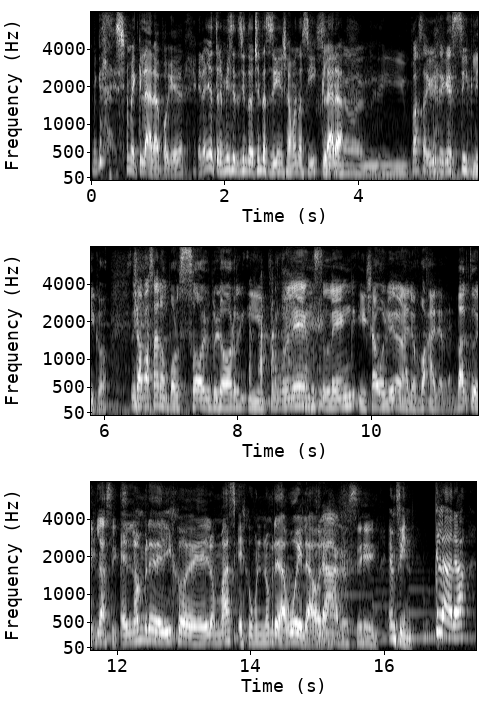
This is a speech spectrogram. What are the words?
me encanta que se llame Clara, porque en el año 3780 se siguen llamando así, Clara. Sí, no, y pasa que viste que es cíclico. Ya pasaron por Solblorg y Prensling y ya volvieron a los, a los Back to the Classics. El nombre del hijo de Elon Musk es como un nombre de abuela ahora. Claro, sí. En fin, Clara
